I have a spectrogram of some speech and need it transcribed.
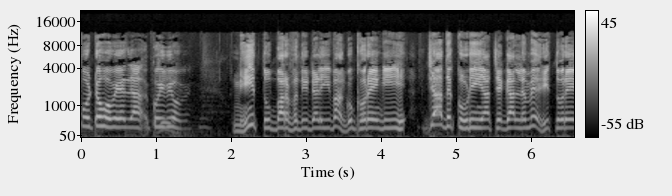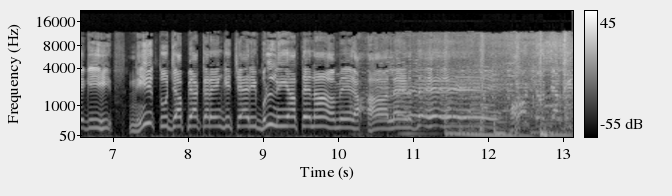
ਫੋਟੋ ਹੋਵੇ ਜਾਂ ਕੋਈ ਵੀ ਹੋਵੇ। ਨੀ ਤੂੰ ਬਰਫ਼ ਦੀ ਡਲੀ ਵਾਂਗੂ ਖੁਰੇਂਗੀ। ਜਦ ਕੁੜੀਆਂ 'ਚ ਗੱਲ ਮੇਰੀ ਤੁਰੇਗੀ। ਨੀ ਤੂੰ ਜਾਪਿਆ ਕਰੇਂਗੀ ਚੈਰੀ ਬੁੱਲੀਆਂ ਤੇ ਨਾ ਮੇਰਾ ਆ ਲੈਣ ਦੇ। ਫੋਟੋ ਚੜਦੀ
